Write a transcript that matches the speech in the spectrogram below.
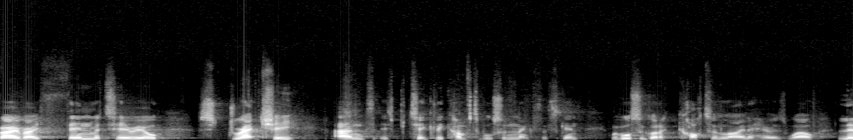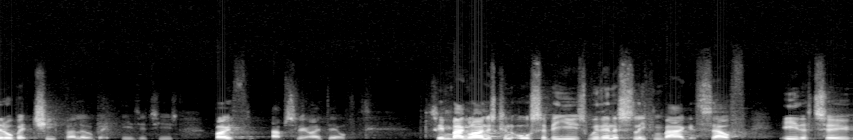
very, very thin material, stretchy, and is particularly comfortable sort of next to the skin. We've also got a cotton liner here as well, a little bit cheaper, a little bit easier to use. Both absolutely ideal. Sleeping bag liners can also be used within a sleeping bag itself, either to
